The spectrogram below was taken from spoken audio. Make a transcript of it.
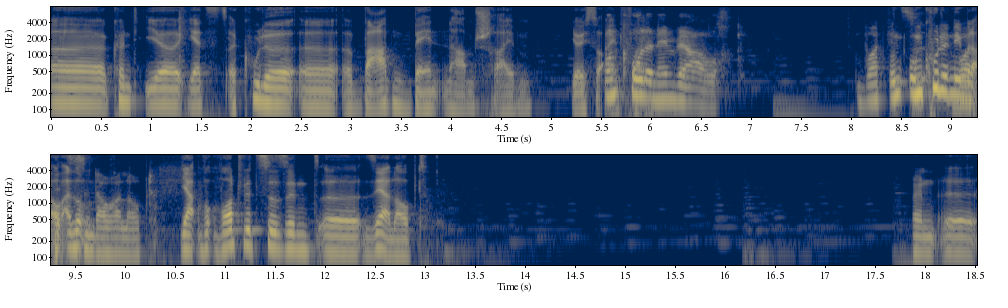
äh, könnt ihr jetzt äh, coole äh, äh, Baden-Bandnamen schreiben, die euch so Und einfallen. Kohle nehmen wir auch. Wortwitze, Und- und coole nehmen wir auch, Wortwitze also- sind auch erlaubt. Ja, Wo- Wortwitze sind äh, sehr erlaubt. Dann äh,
